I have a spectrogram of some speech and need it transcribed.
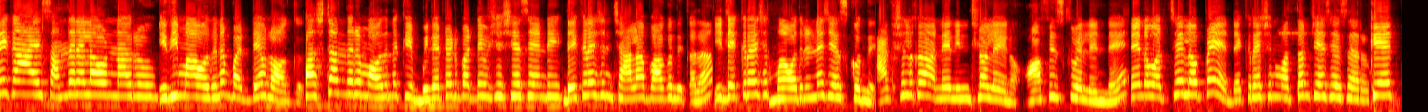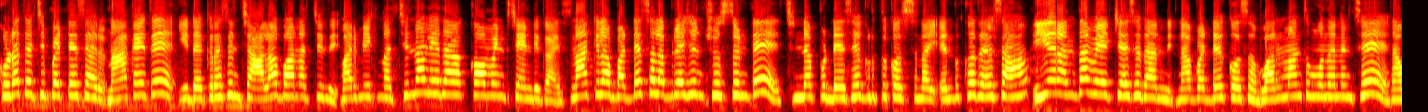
Hey guys! గైస్ అందరు ఎలా ఉన్నారు? ఇది మా వదిన బర్త్డే వ్లాగ్ ఫస్ట్ అందరూ మా వదినకి బిలేటెడ్ బర్త్డే విషెస్ చేసేయండి. డెకరేషన్ చాలా బాగుంది కదా? ఈ డెకరేషన్ మా వదిననే చేసుకుంది. యాక్చువల్గా నేను ఇంట్లో లేను. ఆఫీస్కి వెళ్ళిండే. నేను వచ్చే లోపే డెకరేషన్ మొత్తం చేసేసారు కేక్ కూడా తెచ్చి పెట్టేశారు నాకైతే ఈ డెకరేషన్ చాలా బాగా నచ్చింది. మరి మీకు నచ్చిందా లేదా కామెంట్ చేయండి గాయస్ నాకు ఇలా బర్త్డే సెలబ్రేషన్ చూస్తుంటే చిన్నప్పుడు డేసే గుర్తుకొస్తున్నాయి. ఎందుకో తెలుసా? ఇయర్ అంతా వెయిట్ చేసేదాన్ని నా బర్త్డే కోసం. వన్ మంత్ ముందు నుంచే నా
